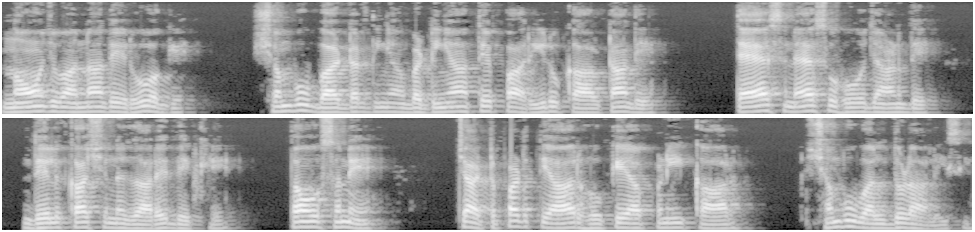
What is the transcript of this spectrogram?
ਨੌਜਵਾਨਾਂ ਦੇ ਰੋਹ ਅੱਗੇ ਸ਼ੰਭੂ ਬਾਰਡਰ ਦੀਆਂ ਵੱਡੀਆਂ ਤੇ ਭਾਰੀ ਰੁਕਾਵਟਾਂ ਦੇ ਤੈਸ ਨਹਿਸ ਹੋ ਜਾਣ ਦੇ ਦਿਲਕਸ਼ ਨਜ਼ਾਰੇ ਦੇਖੇ ਤਾਂ ਉਸ ਨੇ ਝਟਪਟ ਤਿਆਰ ਹੋ ਕੇ ਆਪਣੀ ਕਾਰ ਸ਼ੰਭੂ ਵੱਲ ਦੌੜਾ ਲਈ ਸੀ।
